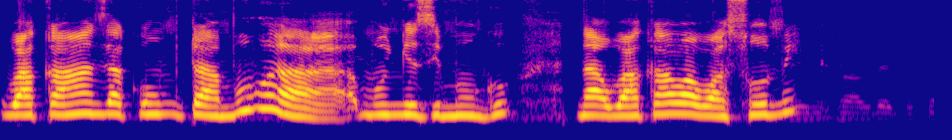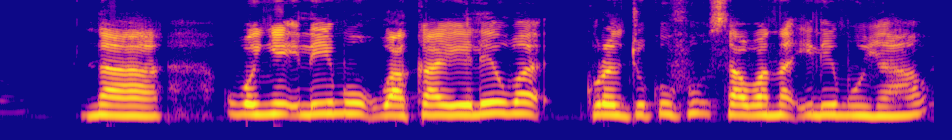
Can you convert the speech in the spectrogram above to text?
wakaanza kumtambua mwenyezi mungu na wakawa wasomi na wenye elimu wakaelewa kurani tukufu sawa na elimu yao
